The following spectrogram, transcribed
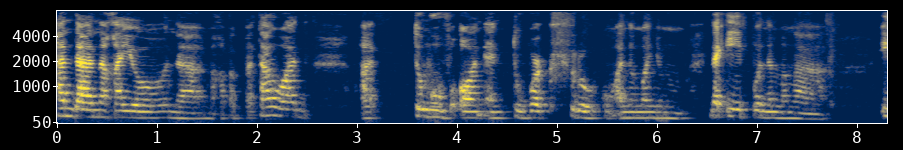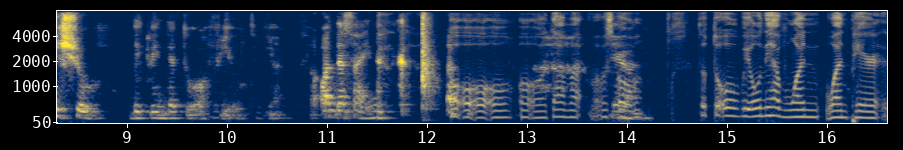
handa na kayo na makapagpatawad at to move on and to work through kung ano man yung naipon ng mga issue between the two of you. Yun. So, on the side. Oo, oo, oo, oo, tama. Mas, Yeah. oo. Totoo, we only have one one parent,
